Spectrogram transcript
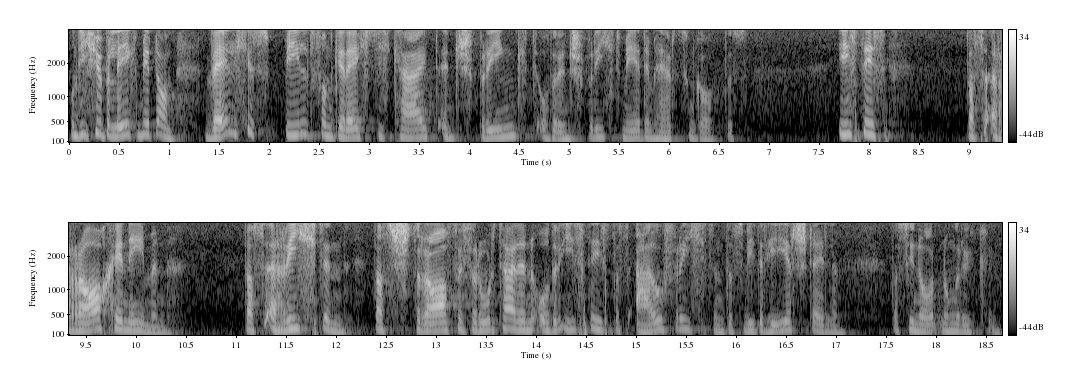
Und ich überlege mir dann, welches Bild von Gerechtigkeit entspringt oder entspricht mehr dem Herzen Gottes? Ist es das Rache nehmen, das Richten, das Strafe verurteilen oder ist es das Aufrichten, das Wiederherstellen, das in Ordnung rücken?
